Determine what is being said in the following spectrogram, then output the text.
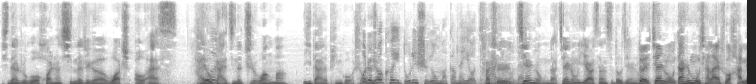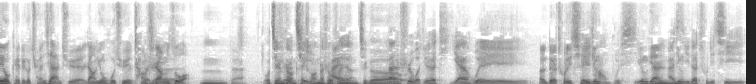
现在如果换上新的这个 Watch OS，还有改进的指望吗？一代的苹果手表，或者说可以独立使用吗？刚才也有其它是兼容的，兼容一二三四都兼容。，对兼容，但是目前来说还没有给这个权限去让用户去尝试这样做。嗯，对，我今天早上起床的时候发现这个，但是我觉得体验会呃，对，处理器非常不行。硬件硬 SE 的处理器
